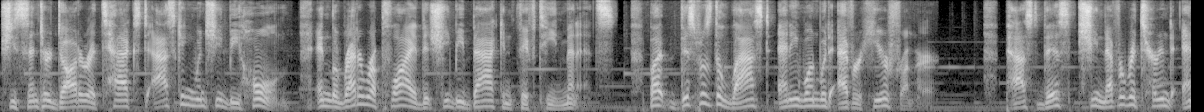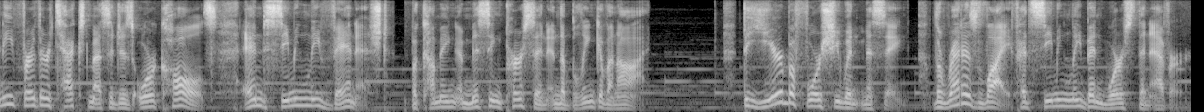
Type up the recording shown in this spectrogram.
She sent her daughter a text asking when she'd be home, and Loretta replied that she'd be back in 15 minutes. But this was the last anyone would ever hear from her. Past this, she never returned any further text messages or calls and seemingly vanished, becoming a missing person in the blink of an eye. The year before she went missing, Loretta's life had seemingly been worse than ever.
